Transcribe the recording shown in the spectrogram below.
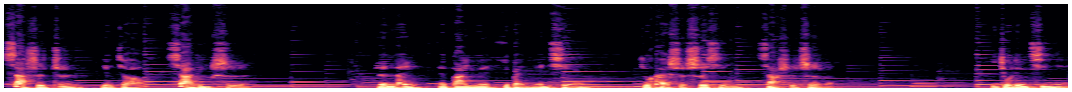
夏时制也叫夏令时。人类在大约一百年前就开始实行夏时制了。一九零七年，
